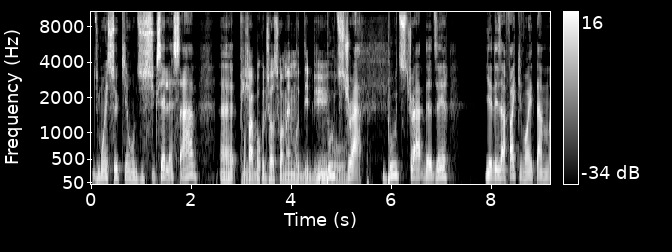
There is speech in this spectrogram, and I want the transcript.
du moins ceux qui ont du succès le savent. Euh, puis Faut faire beaucoup de choses soi-même au début. ou- bootstrap. Bootstrap, de dire, il y a des affaires qui vont être am-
